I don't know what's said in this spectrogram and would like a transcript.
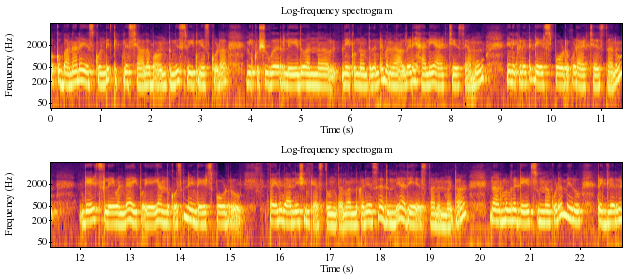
ఒక బనానా వేసుకోండి. థిక్నెస్ చాలా బాగుంటుంది. స్వీట్నెస్ కూడా. మీకు షుగర్ లేదు అన్న లేకుండా ఉంటుంది అంటే మనం ఆల్రెడీ హనీ యాడ్ చేసాము. నేను ఇక్కడైతే డేట్స్ పౌడర్ కూడా యాడ్ చేస్తాను. డేట్స్ లేవండి అయిపోయాయి. అందుకోసం నేను డేట్స్ పౌడరు పైన గార్నిషింగ్ వేస్తూ ఉంటాను. అందుకనేసి అది ఉంది అది వేస్తానమాట నార్మల్గా డేట్స్ ఉన్నా కూడా మీరు రెగ్యులర్గా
